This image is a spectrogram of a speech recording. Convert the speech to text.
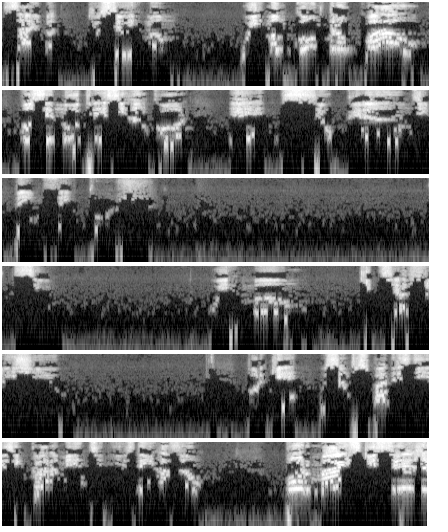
saiba que o seu irmão, o irmão contra o qual você nutre esse rancor, é seu grande benfeitor. Sim, o irmão que te afligiu. Porque os santos padres dizem claramente, e eles têm razão, por mais que seja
